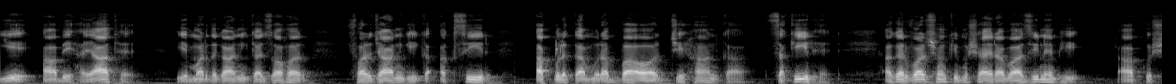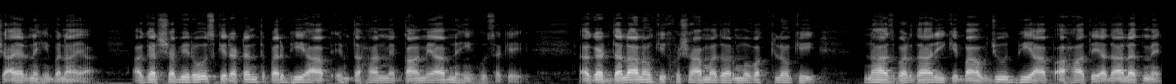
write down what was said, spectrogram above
ये आब हयात है। ये मर्दगानी का जौहर, फरजानगी का अक्सर, अक्ल का मुरबा और जिहान का शकील है। अगर वर्षों की मुशायराबाजी ने भी आपको शायर नहीं बनाया, अगर शब रोज़ के रटंत पर भी आप इम्तहान में कामयाब नहीं हो सके अगर दलालों की खुशामद और मुवक्किलों की नाज बरदारी के बावजूद भी आप अहाते अदालत में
